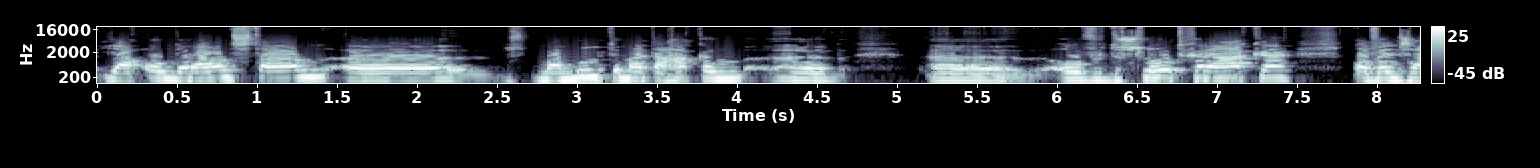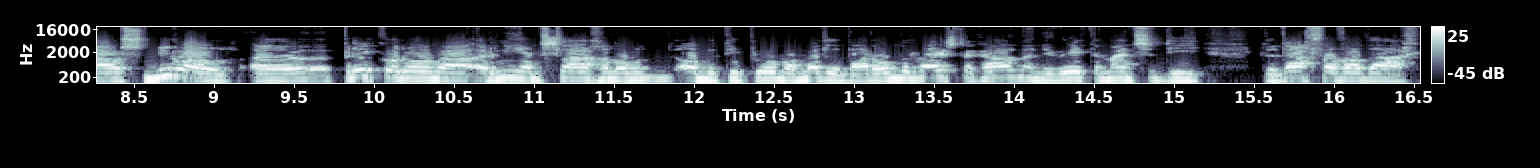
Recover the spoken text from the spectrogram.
ja, onderaan staan, maar moeite met de hakken over de sloot geraken, of en zelfs nu al pre-corona er niet in slagen om, om het diploma middelbaar onderwijs te halen. En u weet, de mensen die de dag van vandaag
